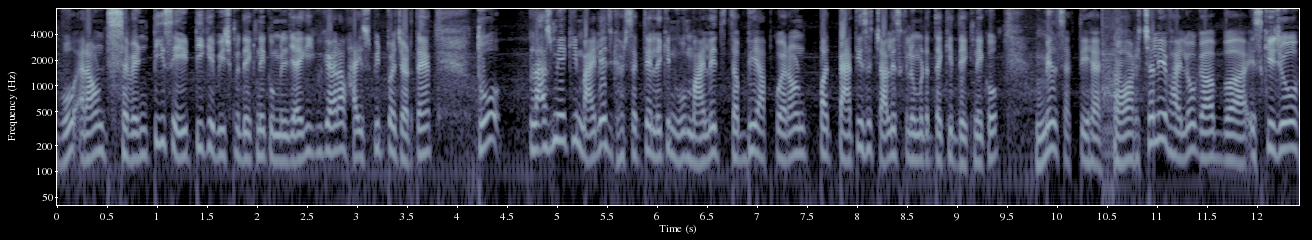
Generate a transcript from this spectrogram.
वो अराउंड सेवेंटी से एट्टी के बीच में देखने को मिल जाएगी, क्योंकि अगर आप हाई स्पीड पर चढ़ते हैं तो प्लाज्मिया की माइलेज घट सकती है, लेकिन वो माइलेज तब भी आपको अराउंड पैंतीस से चालीस किलोमीटर तक की देखने को मिल सकती है। और चलिए भाई लोग, अब इसकी जो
